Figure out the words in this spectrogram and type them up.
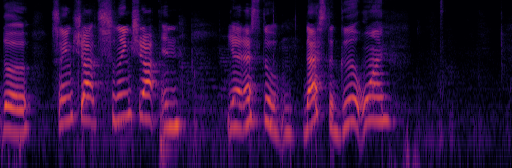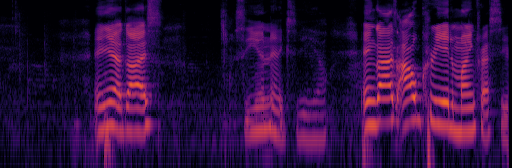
The slingshot, slingshot, and yeah, that's the that's the good one. And yeah, guys, see you in the next video. And guys, I'll create a Minecraft series.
